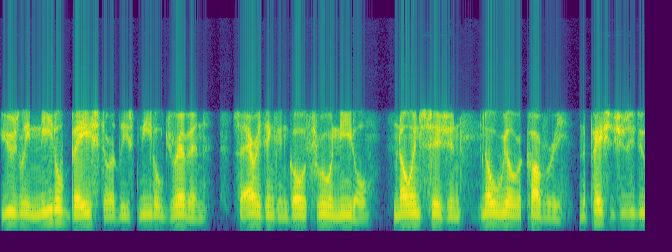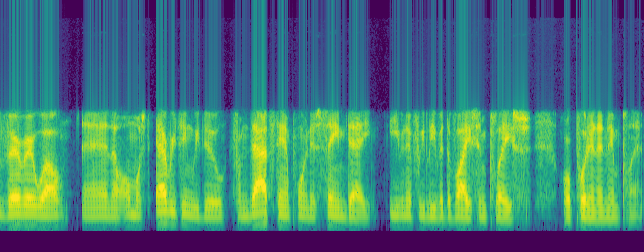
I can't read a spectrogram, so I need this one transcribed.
usually needle based or at least needle driven, so everything can go through a needle. No incision, no real recovery. And the patients usually do very, very well, and uh, almost everything we do from that standpoint is same day, even if we leave a device in place or put in an implant.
